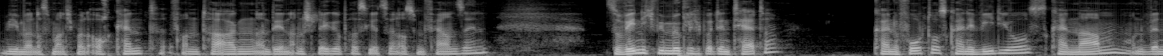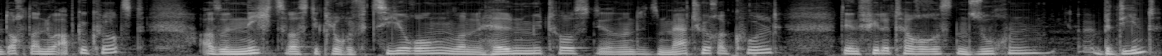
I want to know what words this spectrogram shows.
wie man das manchmal auch kennt von Tagen, an denen Anschläge passiert sind aus dem Fernsehen. So wenig wie möglich über den Täter. Keine Fotos, keine Videos, kein Namen und wenn doch, dann nur abgekürzt. Also nichts, was die Glorifizierung, sondern den Heldenmythos, diesen Märtyrerkult, den viele Terroristen suchen, bedient.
